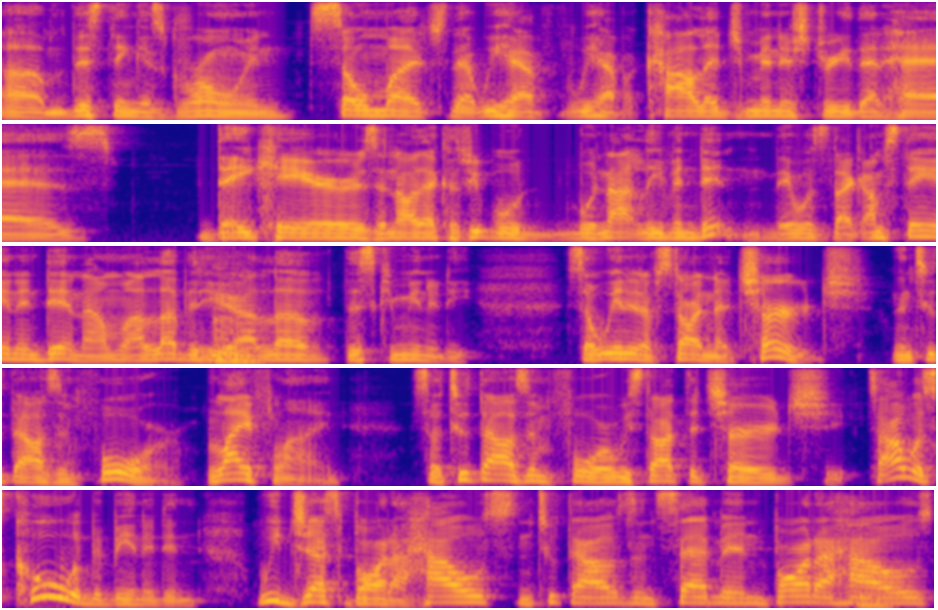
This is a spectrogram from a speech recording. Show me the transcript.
um, this thing is growing so much that we have we have a college ministry that has daycares and all that because people were not leaving Denton. It was like I'm staying in Denton. I'm, i love it here. Mm. I love this community. So we ended up starting a church in 2004, Lifeline. So 2004, we start the church. So I was cool with it being a Denton. We just bought a house in 2007, bought a house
